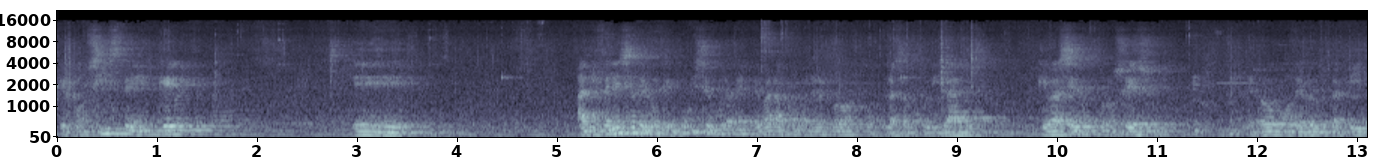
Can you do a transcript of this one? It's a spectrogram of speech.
que consiste en que, eh, a diferencia de lo que muy seguramente van a proponer pronto las autoridades, que va a ser un proceso de nuevo modelo educativo,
